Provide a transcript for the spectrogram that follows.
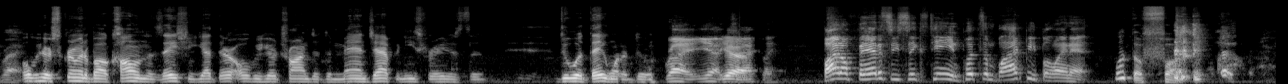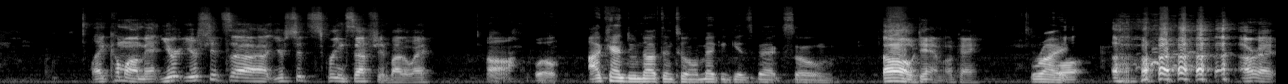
right. over here screaming about colonization, yet they're over here trying to demand Japanese creators to do what they want to do. Right. Yeah. Yeah. Exactly. Final Fantasy 16. Put some black people in it. What the fuck? Like, come on, man. Your your shit's uh your shit's screenception, by the way. oh, well, I can't do nothing until Omega gets back. So, Oh, damn. Okay. Right. Well, all right.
